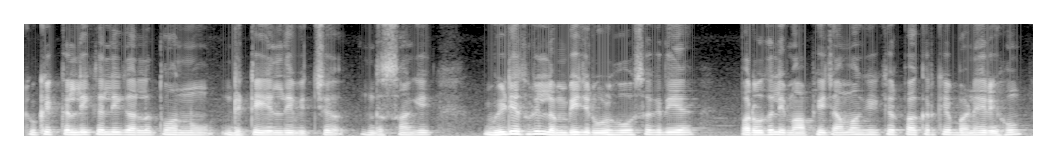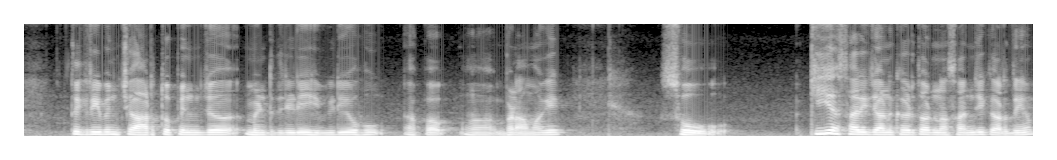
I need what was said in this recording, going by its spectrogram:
ਕਿਉਂਕਿ ਕੱਲੀ ਕੱਲੀ ਗੱਲ ਤੁਹਾਨੂੰ ਡਿਟੇਲ ਦੇ ਵਿੱਚ ਦੱਸਾਂਗੇ। ਵੀਡੀਓ ਥੋੜੀ ਲੰਬੀ ਜ਼ਰੂਰ ਹੋ ਸਕਦੀ ਹੈ, ਪਰ ਉਹਦੇ ਲਈ ਮਾਫੀ ਚਾਹਾਂਗੇ, ਕਿਰਪਾ ਕਰਕੇ ਬਣੇ ਰਹੋ। ਤਕਰੀਬਨ 4 ਤੋਂ 5 ਮਿੰਟ ਦੀ ਜਿਹੜੀ ਵੀਡੀਓ ਉਹ ਆਪਾਂ ਬਣਾਵਾਂਗੇ। ਸੋ ਕੀ ਹੈ ਸਾਰੀ ਜਾਣਕਾਰੀ ਤੁਹਾਡੇ ਨਾਲ ਸਾਂਝੀ ਕਰਦੇ ਹਾਂ।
